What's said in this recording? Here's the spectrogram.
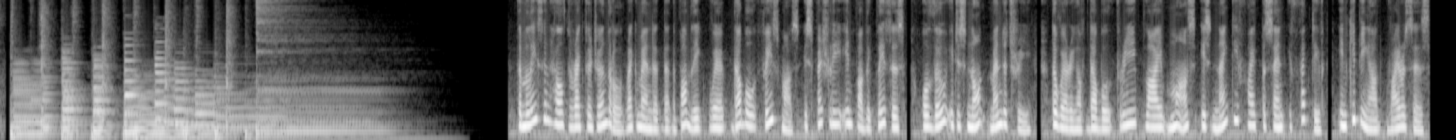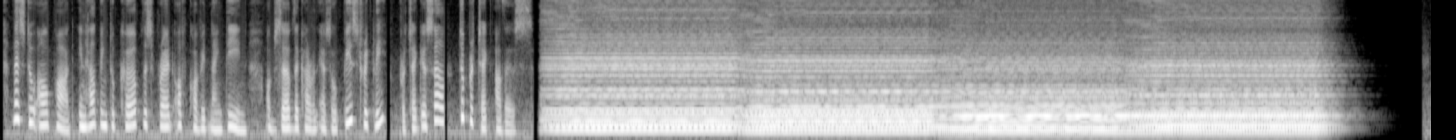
The Malaysian Health Director General recommended that the public wear double face masks, especially in public places, although it is not mandatory. The wearing of double three ply masks is 95% effective in keeping out viruses. Let's do our part in helping to curb the spread of COVID 19. Observe the current SOP strictly, protect yourself to protect others.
